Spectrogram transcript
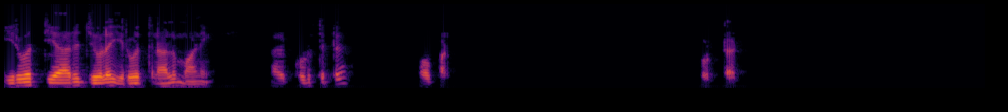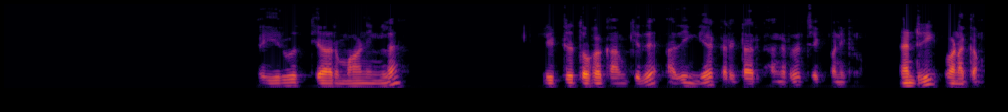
இருபத்தி ஆறு ஜூலை இருபத்தி நாலு மார்னிங் அது கொடுத்துட்டு ஓப்பன் போட்டாட் இருபத்தி ஆறு மார்னிங்கில் லிட்டர் தொகை காமிக்குது. அது இங்கே கரெக்டாக இருக்காங்கிறத செக் பண்ணிக்கணும். நன்றி வணக்கம்.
